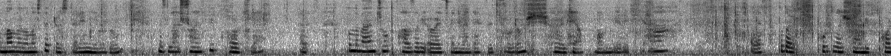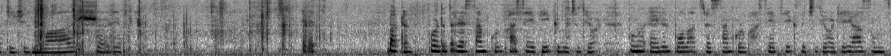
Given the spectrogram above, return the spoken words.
Bundan dolayı onları size gösteremiyorum. Mesela şu an bir portre. Evet. Bunu ben çok fazla bir öğretmenime benzetiyorum. Şöyle yapmam gerekiyor. Evet, bu da burada da şu an bir portre çizimi var. Şöyle yapayım. Evet. Bakın burada da ressam kurbağa sevdiği kızı çiziyor. Bunu Eylül Bolat ressam kurbağa sevdiği kızı çiziyor diye yazdığınızda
